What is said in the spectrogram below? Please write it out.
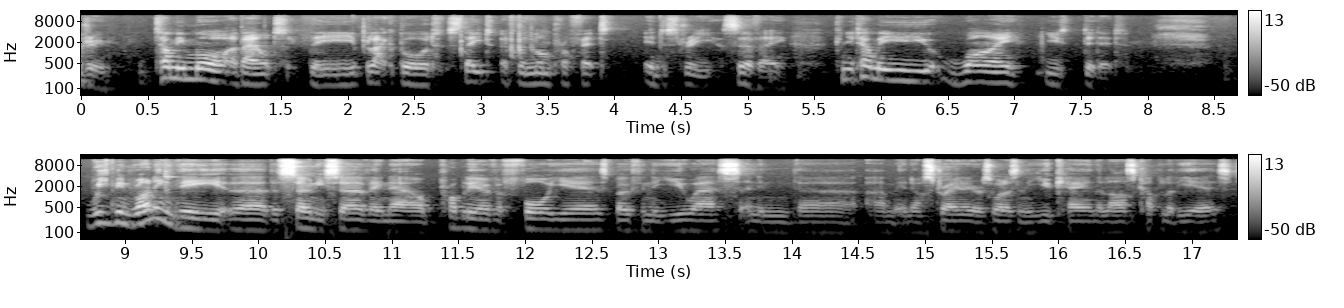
Andrew, tell me more about the Blackbaud State of the Nonprofit Industry Survey. Can you tell me why you did it? We've been running the, the, the SONI survey now probably over four years, both in the US and in the, um, in Australia as well as in the UK in the last couple of years.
